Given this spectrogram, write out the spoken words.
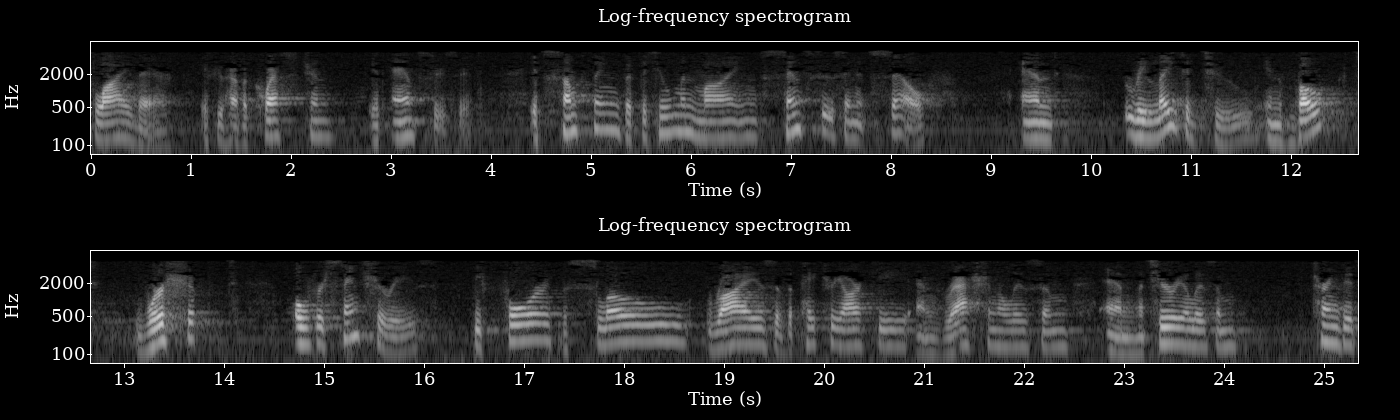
fly there. If you have a question, it answers it. It's something that the human mind senses in itself and related to, invoked, worshipped over centuries before the slow rise of the patriarchy and rationalism and materialism turned it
